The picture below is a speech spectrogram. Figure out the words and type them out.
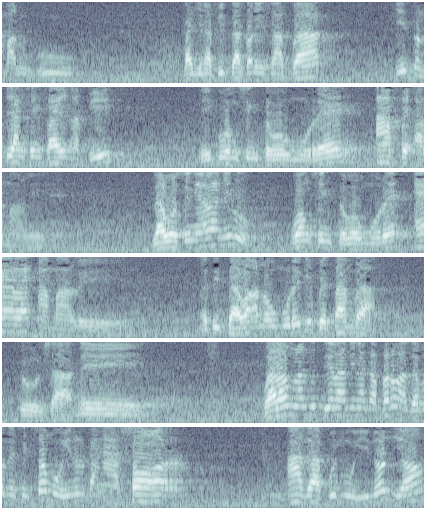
amaluhu. Kanjeng Nabi takoni sahabat, Sinten tiang sing sae Nabi? Iku wong sing dawa umure apik amale. Lah wong sing elek niku wong sing dawa umure elek amale. Dadi dawakno umure iki ben tambah dosane. Walau kafaru ada pun siksa muhinun kang asor. Ada pun muhinun ya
